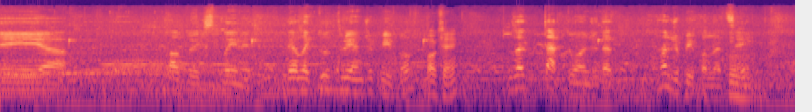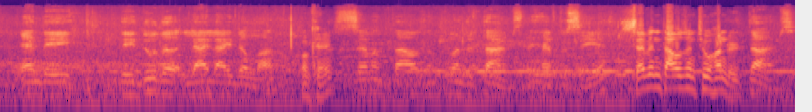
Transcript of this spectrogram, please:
a uh, how to explain it? They're like two, three hundred people. Okay. Let, that 200, that 100 people, let's say, and they they do the La ilaha illallah Okay. 7,200 times. They have to say it 7,200. times,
